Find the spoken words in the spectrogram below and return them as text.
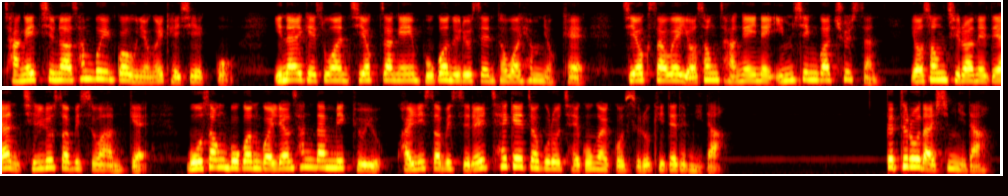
장애친화 산부인과 운영을 개시했고 이날 개소한 지역장애인 보건의료센터와 협력해 지역사회 여성장애인의 임신과 출산, 여성질환에 대한 진료 서비스와 함께 모성보건 관련 상담 및 교육, 관리 서비스를 체계적으로 제공할 것으로 기대됩니다. 끝으로 날씨입니다.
